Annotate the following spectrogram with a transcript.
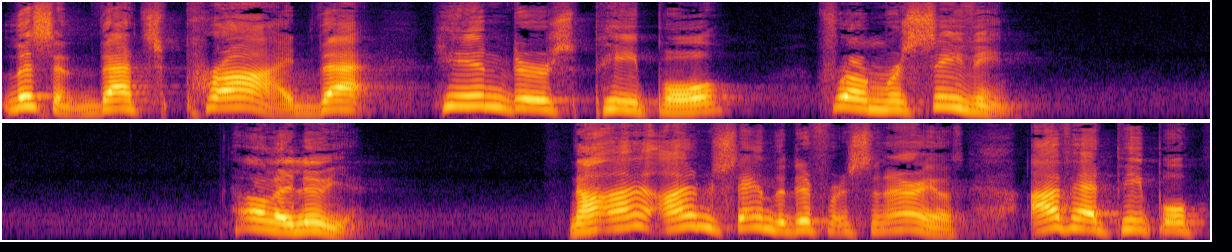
listen, that's pride that hinders people from receiving. Hallelujah. Now, I, I, understand the different scenarios. I've had people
